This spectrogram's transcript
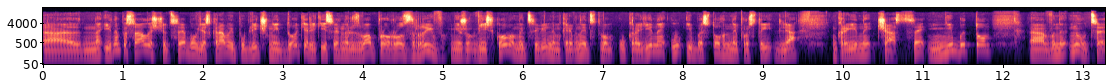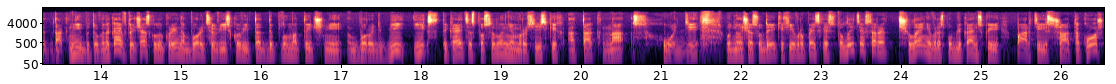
Е, і написали, що це був яскравий публічний докір, який сигналізував про розрив між військовим і цивільним керівництвом України у і без того непростий для України час. Це нібито е, вони ну це так, нібито виникає в той час, коли Україна бореться у військовій та дипломатичній боротьбі і стикається з посиленням російських атак на сході. Водночас у деяких європейських столицях серед членів республіканської партії США також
